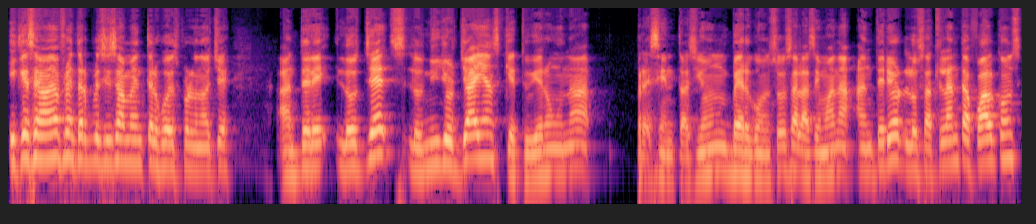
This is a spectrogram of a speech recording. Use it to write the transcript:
y que se van a enfrentar precisamente el jueves por la noche ante los Jets, los New York Giants, que tuvieron una presentación vergonzosa la semana anterior. Los Atlanta Falcons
